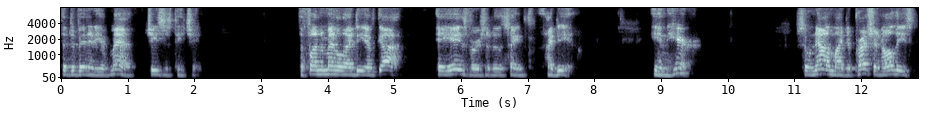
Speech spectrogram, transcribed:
The divinity of man, Jesus teaching. The fundamental idea of God, AA's version of the same idea in here. So now my depression, all these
